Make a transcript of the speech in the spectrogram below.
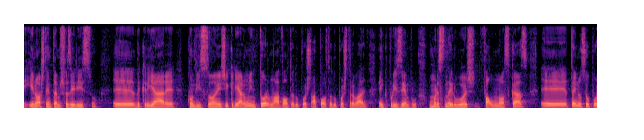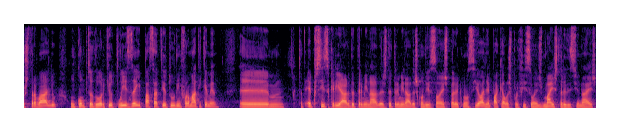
e nós tentamos fazer isso, eh, de criar eh, condições e criar um entorno à volta do posto, à porta do posto de trabalho, em que, por exemplo, um marceneiro hoje, falo no nosso caso, eh, tem no seu posto de trabalho um computador que utiliza e passa a ter tudo informaticamente. Portanto, é preciso criar determinadas, determinadas condições para que não se olhem para aquelas profissões mais tradicionais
